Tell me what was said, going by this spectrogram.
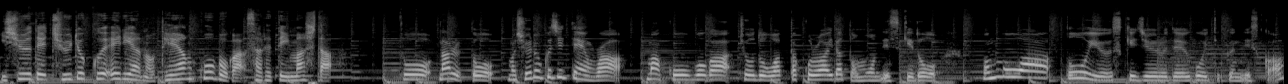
異臭で注力エリアの提案公募がされていました。となると、まあ、収録時点は、まあ、公募がちょうど終わった頃合いだと思うんですけど今後はどういうスケジュールで動いていくんですか？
